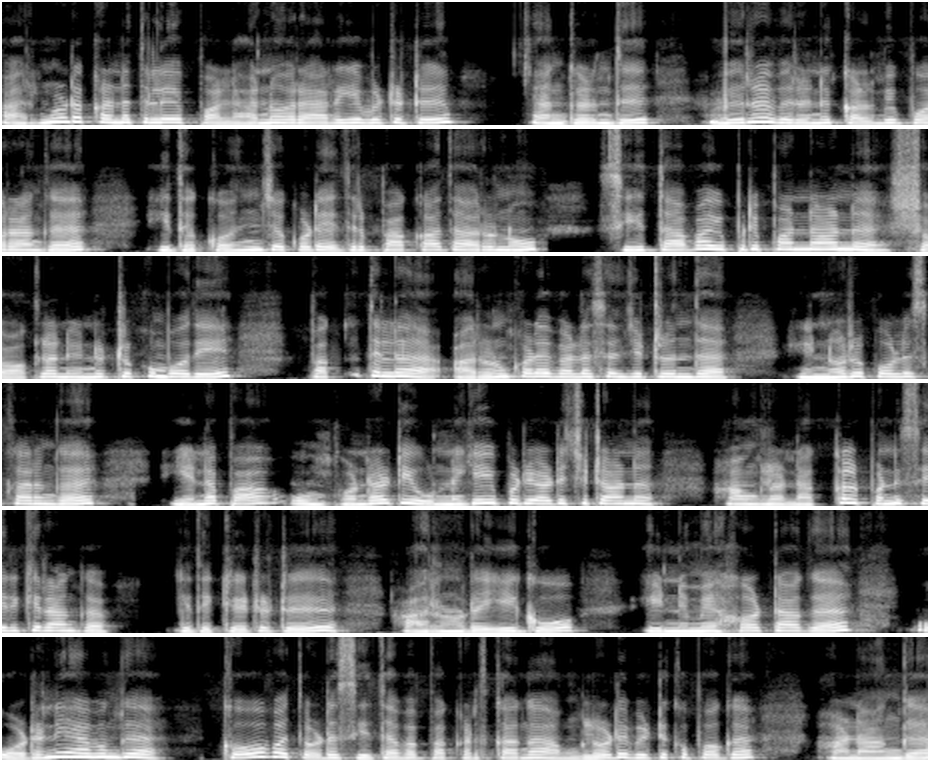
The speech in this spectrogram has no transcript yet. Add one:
அருணோட கன்னத்திலே பலான்னு ஒரு அறையை விட்டுட்டு அங்கேருந்து விறு விறுன்னு கிளம்பி போகிறாங்க இதை கொஞ்சம் கூட எதிர்பார்க்காத அருணும் சீதாவா இப்படி பண்ணான்னு? ஷாக்கில் நின்றுட்டு இருக்கும்போதே பக்கத்தில் அருண் கூட வேலை செஞ்சுட்டு இருந்த இன்னொரு போலீஸ்காரங்க என்னப்பா உன் பொண்டாட்டி உன்னையே இப்படி அடிச்சிட்டான்னு அவங்கள நக்கல் பண்ணி சிரிக்கிறாங்க. இதை கேட்டுட்டு அருணோட ஈகோ இன்னுமே ஹர்ட் ஆக உடனே அவங்க கோவத்தோட சீதாவை பார்க்கறதுக்காக அவங்களோட வீட்டுக்கு போக. ஆனால் அங்கே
